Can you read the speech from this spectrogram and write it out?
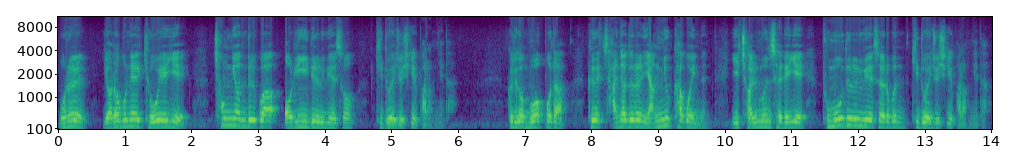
오늘 여러분의 교회에 청년들과 어린이들을 위해서 기도해 주시기 바랍니다. 그리고 무엇보다 그 자녀들을 양육하고 있는 이 젊은 세대의 부모들을 위해서 여러분 기도해 주시기 바랍니다.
